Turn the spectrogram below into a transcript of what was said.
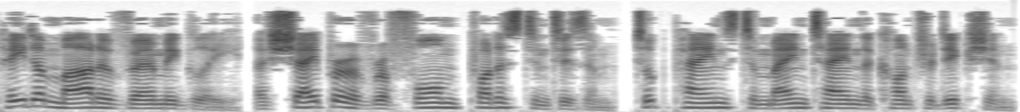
Peter Martyr Vermigli, a shaper of Reformed Protestantism, took pains to maintain the contradiction,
